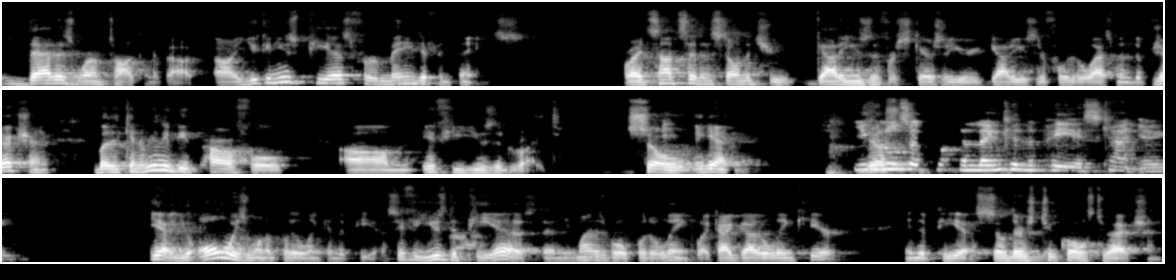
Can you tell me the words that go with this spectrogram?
that is what I'm talking about. Uh, you can use PS for many different things right? It's not set in stone that you got to use it for scarcity or you got to use it for the last minute objection, but it can really be powerful um, if you use it right. So again, you can also put the link in the PS, can't you? Yeah, you always want to put a link in the PS. If you use the PS, then you might as well put a link. Like I got a link here in the PS. So there's two calls to action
